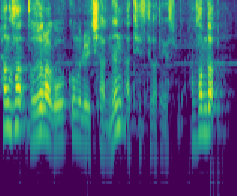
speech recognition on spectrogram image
항상 도전하고 꿈을 잃지 않는 아티스트가 되겠습니다. 감사합니다.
